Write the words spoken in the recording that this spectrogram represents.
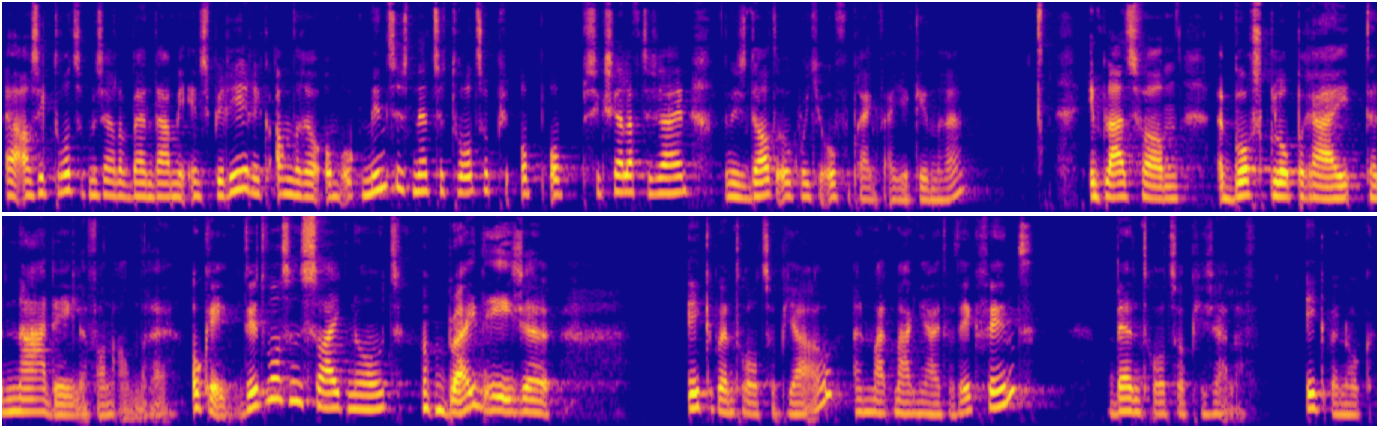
eh, als ik trots op mezelf ben, daarmee inspireer ik anderen om ook minstens net zo trots op, op, op zichzelf te zijn. Dan is dat ook wat je overbrengt aan je kinderen. In plaats van borstklopperij ten nadele van anderen. Oké, dit was een side note bij deze. Ik ben trots op jou, en maar het maakt niet uit wat ik vind. Ben trots op jezelf. Ik ben ook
